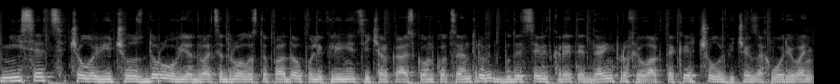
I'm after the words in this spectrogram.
Місяць чоловічого здоров'я 22 листопада у поліклініці Черкаського онкоцентру відбудеться відкритий день профілактики чоловічих захворювань.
